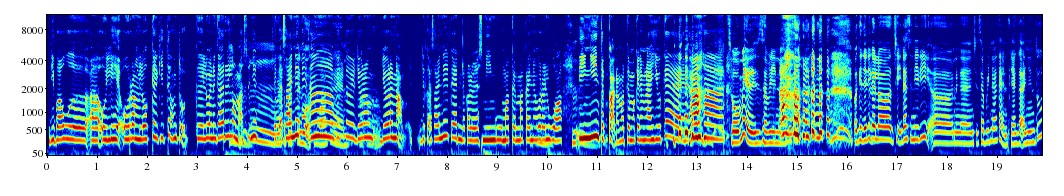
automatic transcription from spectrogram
dibawa uh, oleh orang lokal kita untuk ke luar negara lah maksudnya. Hmm, dekat orang sana kan? ah kan. betul. Dia orang dia orang nak dekat sana kan kalau dah seminggu makan makanan orang luar pingin tekak nak makan makanan Melayu kan? Ah. Comel Sabrina. Okey jadi kalau Cik Ida sendiri uh, Dengan Cik Sabrina kan Perniagaannya tu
